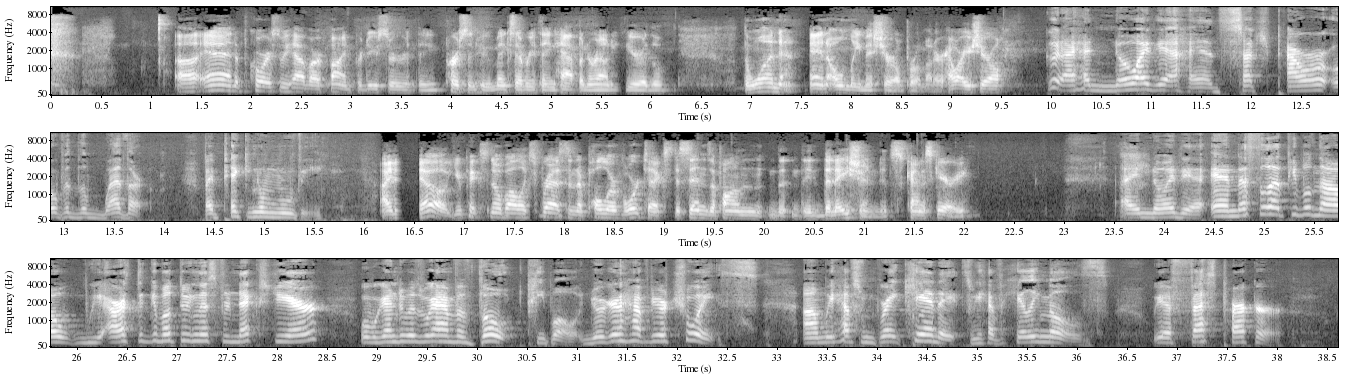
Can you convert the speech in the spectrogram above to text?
Uh, and of course, we have our fine producer, the person who makes everything happen around here, the the one and only Miss Cheryl Perlmutter. How are you, Cheryl? Good. I had no idea I had such power over the weather by picking a movie. I know. You pick Snowball Express and a polar vortex descends upon the, the, the nation. It's kind of scary. I had no idea. And just to let people know, we are thinking about doing this for next year. What we're going to do is we're going to have a vote, people. You're going to have your choice. Um, we have some great candidates. We have Hayley Mills. We have Fess Parker.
